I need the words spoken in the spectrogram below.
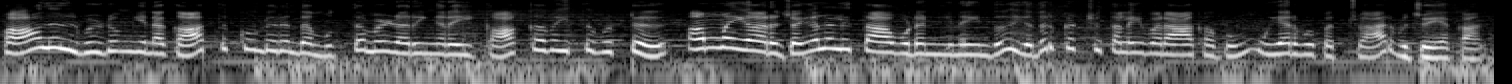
பாலில் விழும் என காத்து கொண்டிருந்த முத்தமிழ் அறிஞரை காக்க வைத்துவிட்டு அம்மையார் ஜெயலலிதாவுடன் இணைந்து எதிர்க்கட்சி தலைவராகவும் உயர்வு பெற்றார் விஜயகாந்த்.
